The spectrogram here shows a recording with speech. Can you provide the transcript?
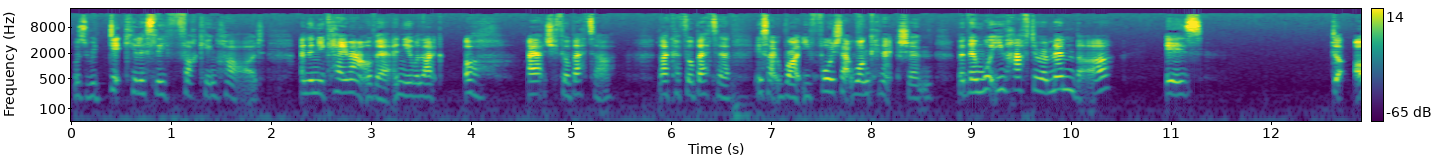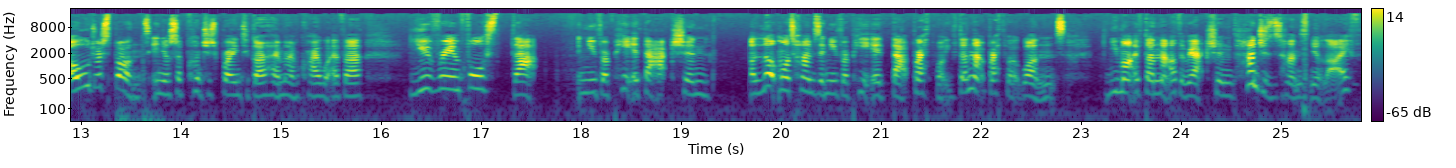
was ridiculously fucking hard. And then you came out of it and you were like, oh, I actually feel better. Like, I feel better. It's like, right, you forged that one connection. But then what you have to remember is the old response in your subconscious brain to go home, have a cry, whatever. You've reinforced that and you've repeated that action a lot more times than you've repeated that breath work. You've done that breath work once. You might have done that other reaction hundreds of times in your life.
